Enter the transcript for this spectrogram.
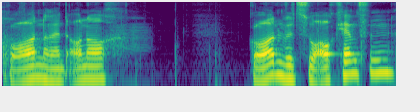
Gordon rennt auch noch. Gordon, willst du auch kämpfen?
